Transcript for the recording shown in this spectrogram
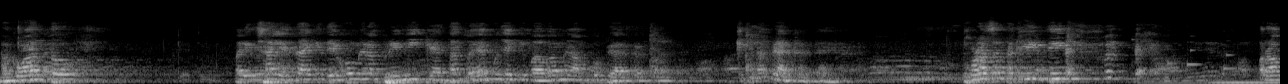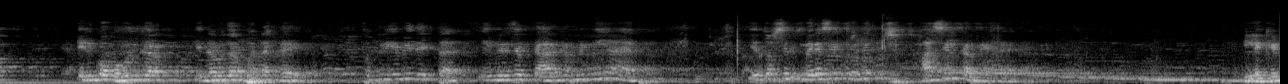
भगवान तो परीक्षा लेता है कि देखो, मेरा प्रेमी कहता तो है मुझे कि बाबा, मैं आपको प्यार करता हूँ। कितना प्यार करता है? थोड़ा सा तकलीफ़ दी और आप इनको भूलकर इधर उधर भटक गए तो फिर ये भी देखता है, ये मेरे से प्यार करने नहीं आया था। ये तो सिर्फ़ मेरे से कुछ न कुछ हासिल करने आया था। लेकिन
